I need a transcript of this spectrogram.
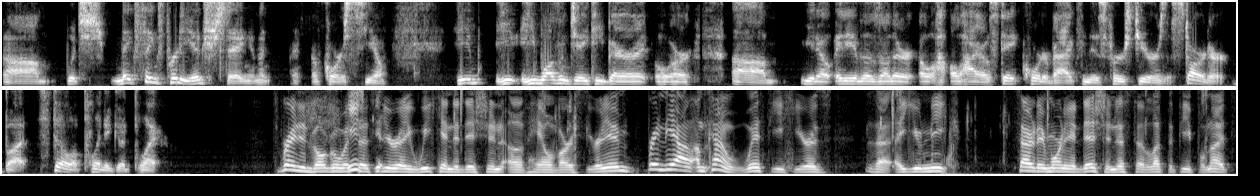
um, which makes things pretty interesting. And then, of course, you know, he he he wasn't JT Barrett or um, you know any of those other Ohio State quarterbacks in his first year as a starter, but still a plenty good player. It's Brandon Vogel with He's us here, a weekend edition of Hail Varsity Radio. And Brandon, yeah, I'm kind of with you here. As this is a, a unique Saturday morning edition, just to let the people know it's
